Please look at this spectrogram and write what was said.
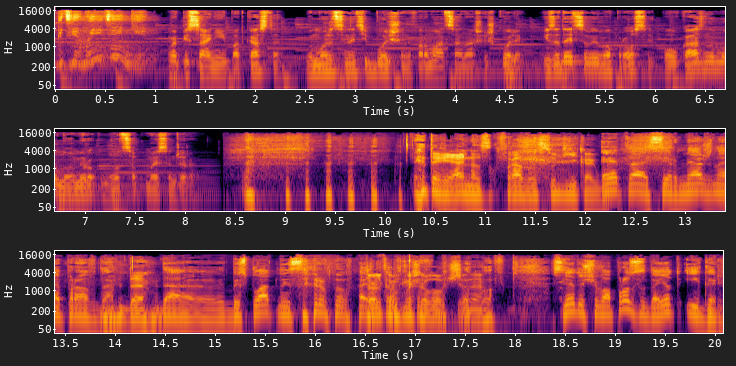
Где мои деньги? В описании подкаста вы можете найти больше информации о нашей школе и задать свои вопросы по указанному номеру WhatsApp мессенджера. Это реально фраза судьи, как бы. Это сермяжная правда. Да. Да, э, бесплатный сыр бывает только, только в мышеловке. Да. Следующий вопрос задает Игорь.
